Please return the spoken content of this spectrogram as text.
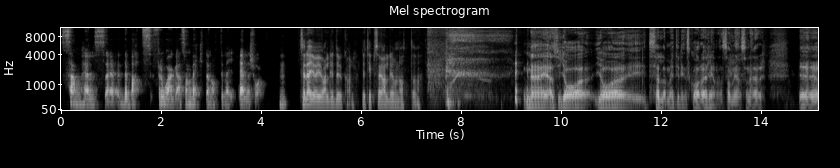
samhällsdebattsfråga som väckte något i mig eller så. Mm. Så där gör ju aldrig du Karl. Du tipsar ju aldrig om något. Och... Nej, alltså jag, jag sällar mig till din skara Helena som är en sån här eh,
